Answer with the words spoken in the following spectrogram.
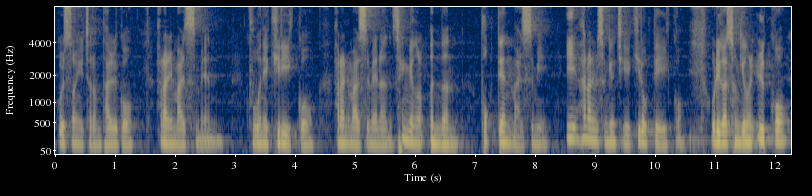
꿀송이처럼 달고 하나님 말씀엔 구원의 길이 있고 하나님 말씀에는 생명을 얻는 복된 말씀이 이 하나님 성경책에 기록되어 있고 우리가 성경을 읽고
